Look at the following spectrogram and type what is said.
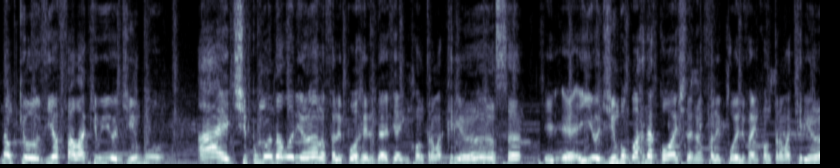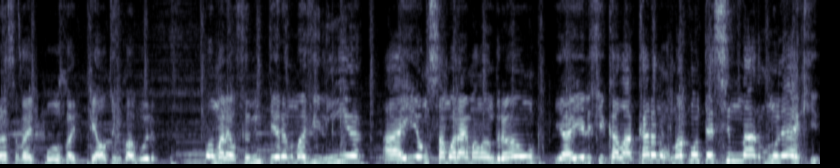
Não, porque eu ouvia falar que o Yojimbo ah, é tipo Mandaloriano. Eu falei, porra, ele deve encontrar uma criança. Ele, é, Yojimbo guarda-costas, né? Eu falei, pô, ele vai encontrar uma criança, vai, pô, vai ter altos bagulho. Pô, mano, o filme inteiro é numa vilinha, aí é um samurai malandrão, e aí ele fica lá. Cara, não, não acontece nada, moleque.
